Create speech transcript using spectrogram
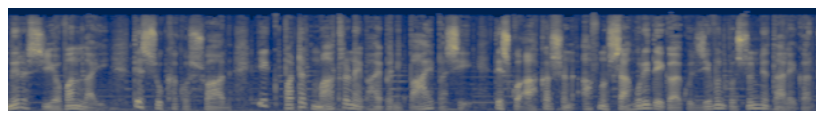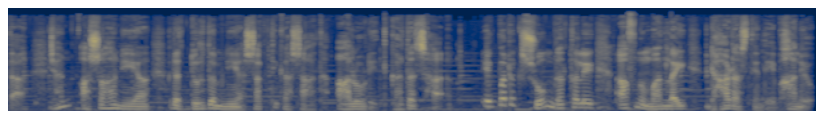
निरस यौवनलाई त्यस सुखको स्वाद एक पटक मात्र नै भए पनि पाएपछि त्यसको आकर्षण आफ्नो साँगुरिँदै गएको जीवनको शून्यताले गर्दा झन असहनीय र दुर्दमनीय शक्तिका साथ आलोडित गर्दछ। एकपटक सोमदत्तले आफ्नो मनलाई ढाडस दिँदै भन्यो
